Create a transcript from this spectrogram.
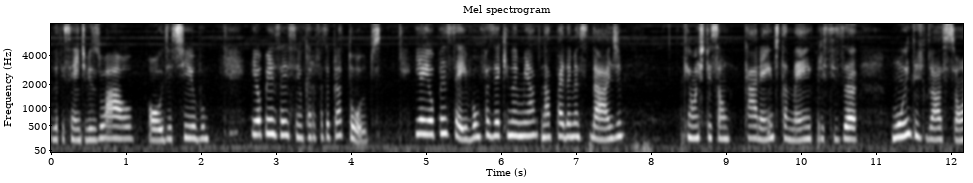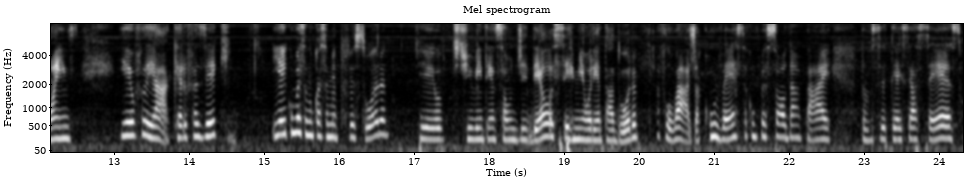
o deficiente visual, ou auditivo. E eu pensei assim, eu quero fazer para todos. E aí eu pensei, vamos fazer aqui na, minha, na Pai da minha cidade, que é uma instituição carente também, precisa muito de doações. E aí eu falei, ah, quero fazer aqui. E aí conversando com essa minha professora, que eu tive a intenção de dela ser minha orientadora, ela falou, ah, já conversa com o pessoal da PAI para você ter esse acesso.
